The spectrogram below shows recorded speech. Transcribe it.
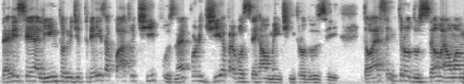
devem ser ali em torno de três a quatro tipos né, por dia para você realmente introduzir. Então, essa introdução é uma,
